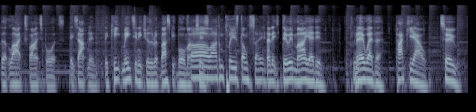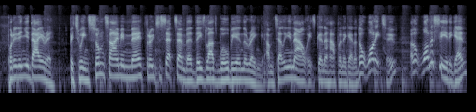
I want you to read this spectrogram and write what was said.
that likes fight sports. It's happening. They keep meeting each other at basketball matches. Oh, Adam, please don't say it. And it's doing my head in. Please. Mayweather, Pacquiao, two. Put it in your diary. Between sometime in May through to September, these lads will be in the ring. I'm telling you now, it's going to happen again. I don't want it to. I don't want to see it again,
